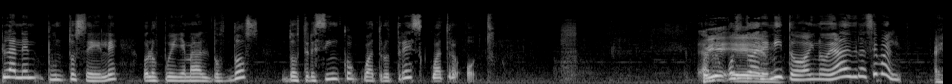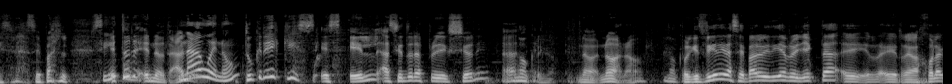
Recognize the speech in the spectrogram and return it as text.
planen.cl o los puede llamar al 22-235-4348. A Oye, propósito de eh, Arenito, hay novedades de la CEPAL. Ahí se la Cepal. Sí, Esto pues. es notable. Nada bueno. ¿Tú crees que es, es él haciendo las proyecciones? ¿Ah? No creo. No, no, no. No creo. Porque fíjate que la CEPAL hoy día proyecta, eh, re- rebajó la,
